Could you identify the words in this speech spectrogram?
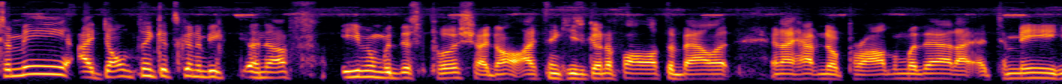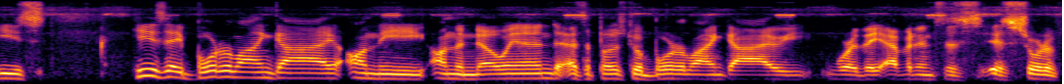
To me, I don't think it's going to be enough, even with this push. I don't. I think he's going to fall off the ballot, and I have no problem with that. I, to me, he's he's a borderline guy on the on the no end, as opposed to a borderline guy where the evidence is is sort of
